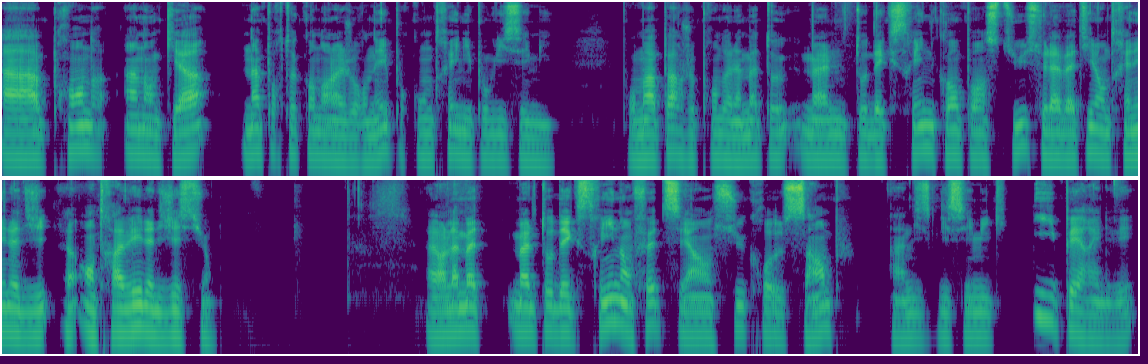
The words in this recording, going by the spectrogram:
à prendre un encas n'importe quand dans la journée pour contrer une hypoglycémie. Pour ma part, je prends de la maltodextrine. Qu'en penses-tu? Cela va-t-il entraver la digestion? Alors la maltodextrine, en fait, c'est un sucre simple, un indice glycémique hyper élevé.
